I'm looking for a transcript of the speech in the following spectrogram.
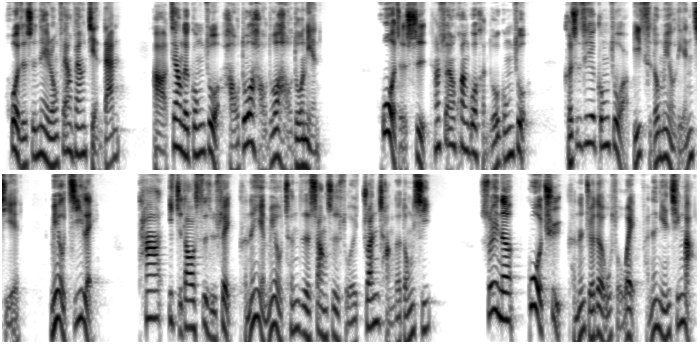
或者是内容非常非常简单啊，这样的工作好多好多好多年，或者是他虽然换过很多工作，可是这些工作啊彼此都没有连结，没有积累。他一直到四十岁，可能也没有称得上是所谓专长的东西，所以呢，过去可能觉得无所谓，反正年轻嘛，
